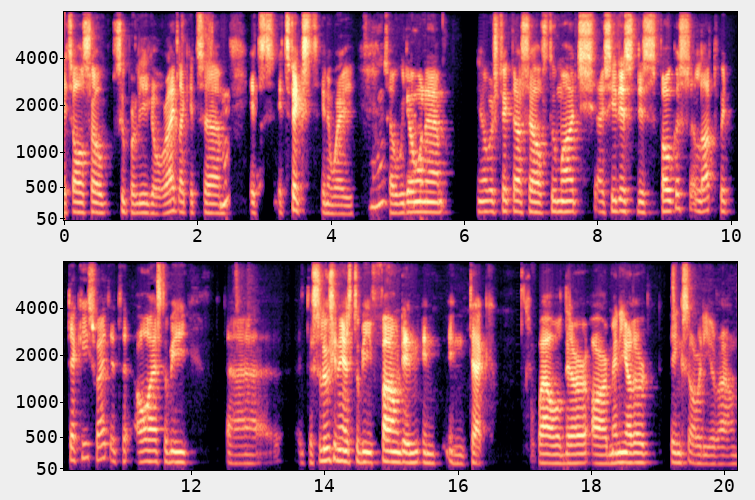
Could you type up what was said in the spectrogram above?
it's also super legal, right? Like it's um, Mhm. it's it's fixed in a way. Mhm. So we don't want to you know restrict ourselves too much. I see this this focus a lot with techies, right? It all has to be uh, the solution has to be found in in in tech. While there are many other things already around,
